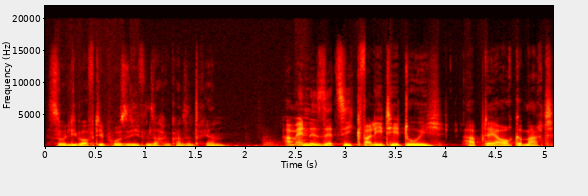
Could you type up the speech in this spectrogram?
so lieber auf die positiven Sachen konzentrieren. Am Ende setzt sich Qualität durch, habt ihr ja auch gemacht.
